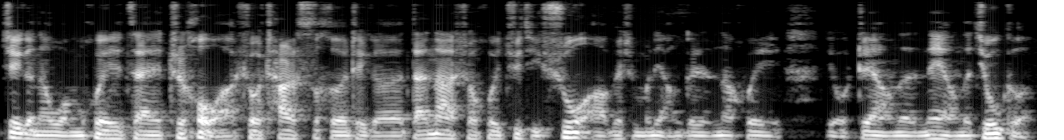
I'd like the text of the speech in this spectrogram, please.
这个呢，我们会在之后啊说查尔斯和这个戴安娜的时候会具体说啊，为什么两个人呢会有这样的那样的纠葛。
